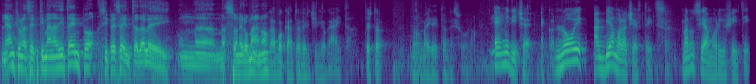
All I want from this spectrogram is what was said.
neanche una settimana di tempo, si presenta da lei un uh, massone romano? L'avvocato Virgilio Gaito, questo non l'ho mai detto a nessuno. E mi dice, ecco, noi abbiamo la certezza, ma non siamo riusciti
